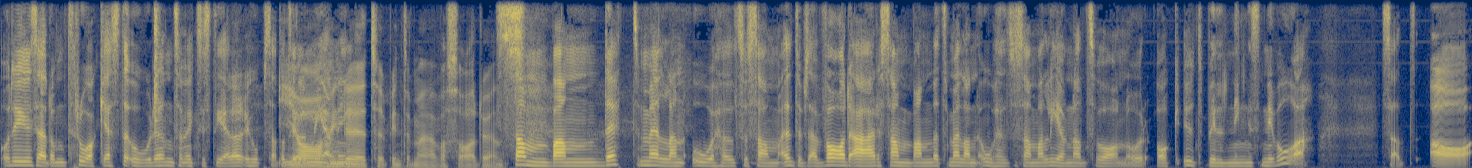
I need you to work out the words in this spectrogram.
och det är ju så de tråkigaste orden som existerar ihopsatta till en Jag mening. hängde typ inte med, vad sa du ens? Sambandet mellan ohälsosamma, eller typ så här, vad är sambandet mellan ohälsosamma levnadsvanor och utbildningsnivå? Så att Ja,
